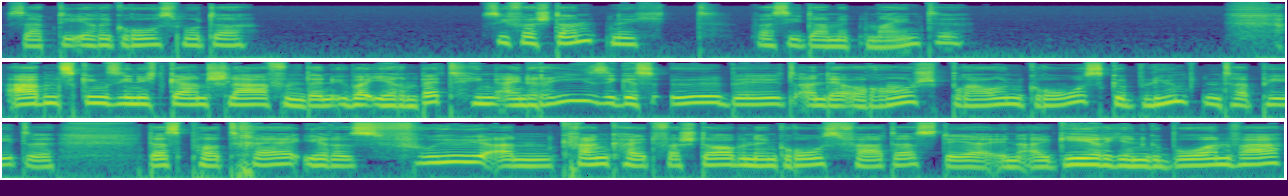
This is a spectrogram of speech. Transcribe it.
sagte ihre Großmutter. Sie verstand nicht, was sie damit meinte. Abends ging sie nicht gern schlafen, denn über ihrem Bett hing ein riesiges Ölbild an der orangebraun groß geblümten Tapete, das Porträt ihres früh an Krankheit verstorbenen Großvaters, der in Algerien geboren war,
